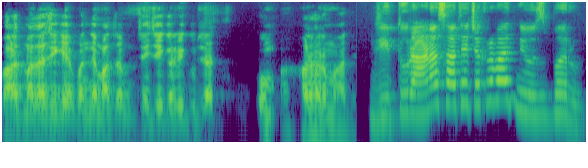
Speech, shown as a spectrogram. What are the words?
ભારત માતાજી કે વંદે માતરમ, જય જય કરવી ગુજરાત. ઓમ હર હર મહાદેવ. જીતુ રાણા સાથે ચક્રવાત ન્યૂઝ ભરૂચ.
